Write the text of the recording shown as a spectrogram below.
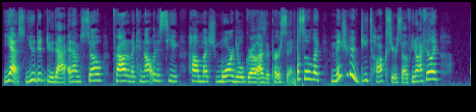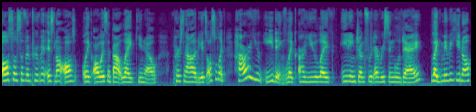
yes you did do that and i'm so proud and i cannot wait to see how much more you'll grow as a person. Also like make sure to detox yourself you know? I feel like also self improvement is not all like always about like you know personality. It's also like how are you eating? Like are you like eating junk food every single day? Like maybe you know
